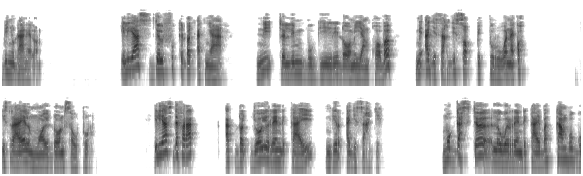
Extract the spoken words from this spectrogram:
bi ñu daaneeloon Ilias jël fukki doj ak ñaar ni ca lim bu giiri doomi Yanqooba mi aji sax ji soppi tur wa ne ko Israel mooy doon saw tur Ilias defaraat ak doj jooyu rendikaay ngir aji sax ji mu gas ca la wër rendikaay ba kàmb gu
